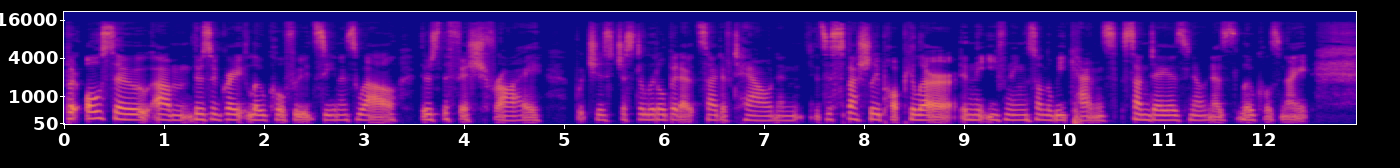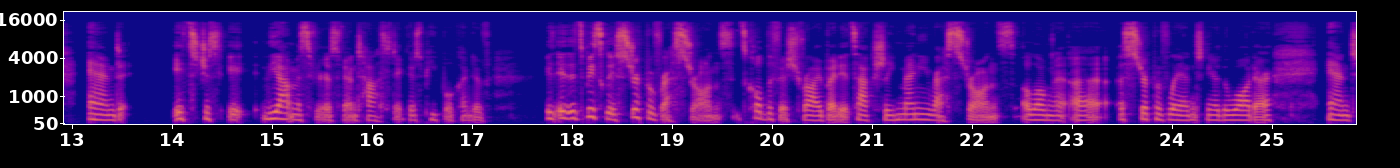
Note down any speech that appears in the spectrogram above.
But also, um, there's a great local food scene as well. There's the fish fry, which is just a little bit outside of town. And it's especially popular in the evenings on the weekends. Sunday is known as Locals Night. And it's just, it, the atmosphere is fantastic. There's people kind of it, it's basically a strip of restaurants. It's called the Fish Fry, but it's actually many restaurants along a, a strip of land near the water. And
